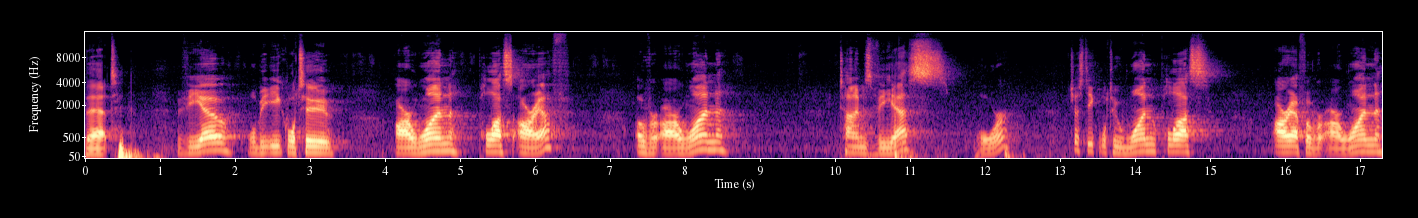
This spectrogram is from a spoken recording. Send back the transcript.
that VO will be equal to R1 plus RF over R1 times Vs or just equal to 1 plus RF over R1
